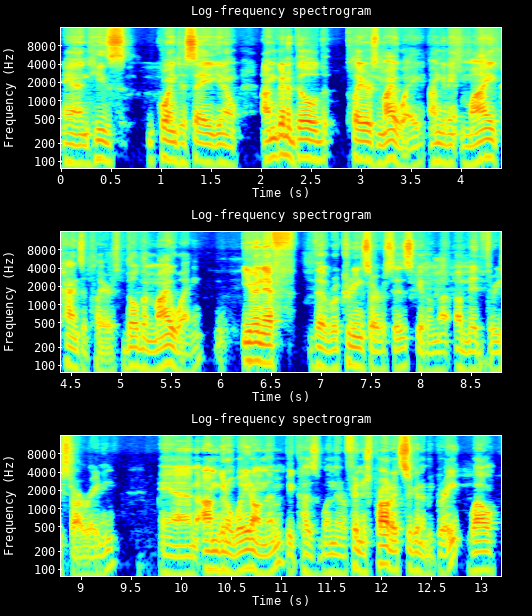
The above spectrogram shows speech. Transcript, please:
and he's going to say, you know, I'm going to build players my way. I'm going to get my kinds of players, build them my way, even if the recruiting services give them a, a mid three star rating. And I'm going to wait on them because when they're finished products, they're going to be great. Well,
